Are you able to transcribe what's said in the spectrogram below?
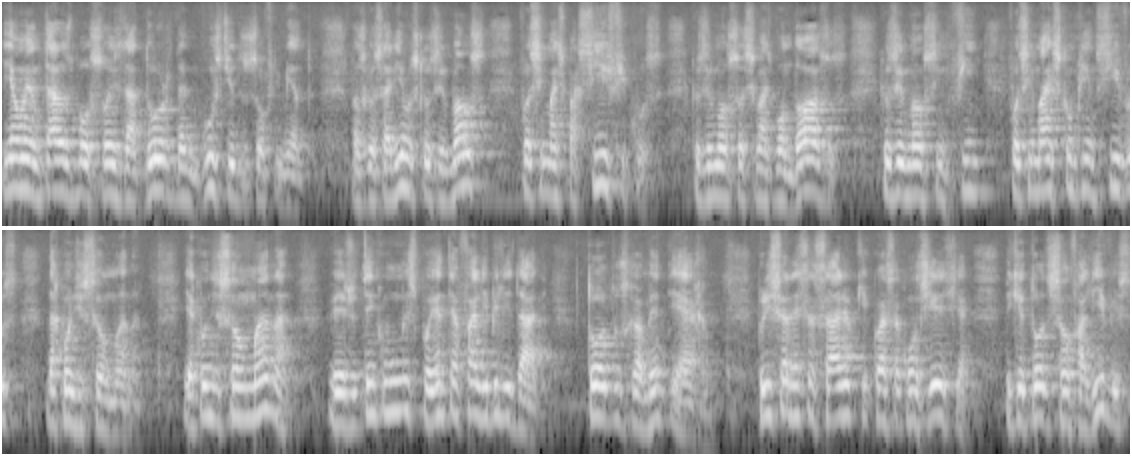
e aumentar os bolsões da dor, da angústia e do sofrimento. Nós gostaríamos que os irmãos fossem mais pacíficos, que os irmãos fossem mais bondosos, que os irmãos, enfim, fossem mais compreensivos da condição humana. E a condição humana, vejo, tem como um expoente a falibilidade. Todos realmente erram. Por isso é necessário que, com essa consciência de que todos são falíveis,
